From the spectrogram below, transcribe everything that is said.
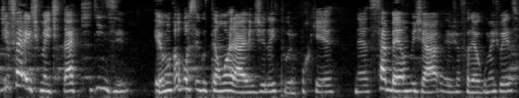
Diferentemente da 15, eu nunca consigo ter um horário de leitura, porque, né, sabemos já, eu já falei algumas vezes,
